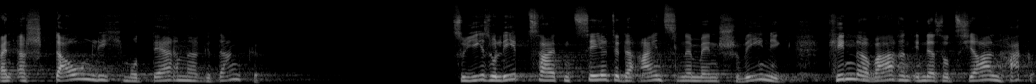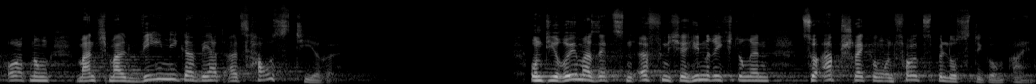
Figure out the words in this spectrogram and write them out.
ein erstaunlich moderner Gedanke. Zu Jesu Lebzeiten zählte der einzelne Mensch wenig. Kinder waren in der sozialen Hackordnung manchmal weniger wert als Haustiere. Und die Römer setzten öffentliche Hinrichtungen zur Abschreckung und Volksbelustigung ein.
